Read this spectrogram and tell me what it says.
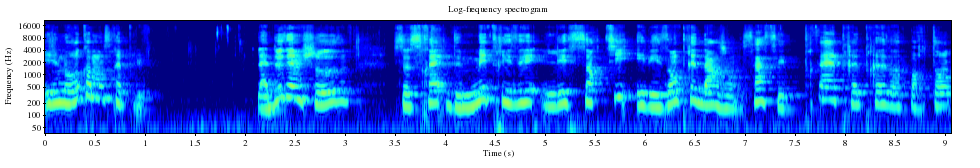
et je ne recommencerai plus. La deuxième chose, ce serait de maîtriser les sorties et les entrées d'argent. Ça, c'est très, très, très important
